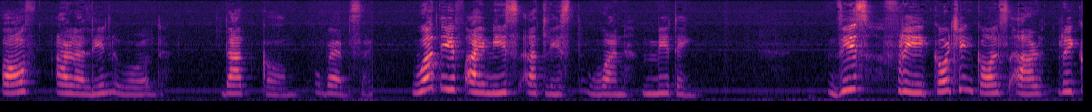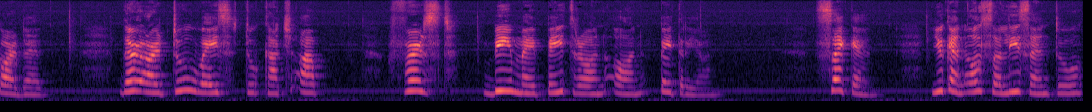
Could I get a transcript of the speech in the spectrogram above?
of aralinworld.com website. What if I miss at least one meeting? These free coaching calls are recorded. There are two ways to catch up. First, be my patron on Patreon. Second, you can also listen to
